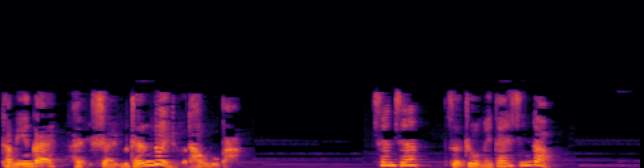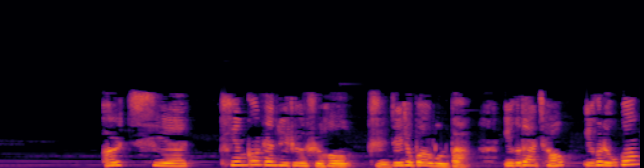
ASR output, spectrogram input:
他们应该很善于针对这个套路吧。”芊芊则皱眉担心道：“而且天罡战队这个时候直接就暴露了吧？一个大乔，一个刘邦，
